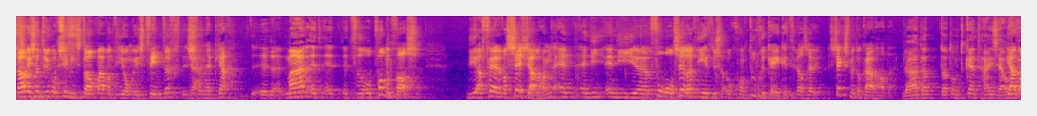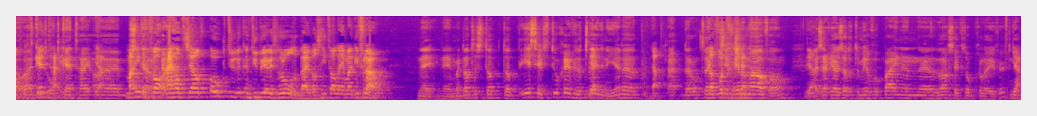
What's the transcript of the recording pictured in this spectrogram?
nou is natuurlijk op zich niet standbaar, want die jongen is 20. Dus Ja. dan heb je... Ja, eh, de- maar het, het, het opvallend was... Die affaire was zes jaar lang. En, en die, en die Volwal zelf, die heeft dus ook gewoon toegekeken... terwijl ze seks met elkaar hadden. Ja, dat, dat ontkent hij zelf Ja, dat ontkent hij. ontkent hij Ja. maar in ieder geval, hè. hij had zelf ook natuurlijk een dubieuze rol erbij. Het was niet alleen maar die vrouw. Nee, nee, maar dat is dat, dat eerste heeft hij toegegeven, dat tweede Ja. niet. Hè? Daar, Ja. daar onttrekt hij wordt zich gezegd. helemaal van. Ja. Hij zegt juist dat het hem heel veel pijn en eh, last heeft opgeleverd. Ja,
